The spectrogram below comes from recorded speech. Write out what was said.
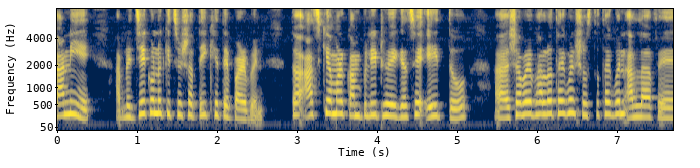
বানিয়ে আপনি যে কোনো কিছুর সাথেই খেতে পারবেন। তো আজকে আমার কমপ্লিট হয়ে গেছে, এই তো। সবাই ভালো থাকবেন, সুস্থ থাকবেন, আল্লাহ হাফেজ।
